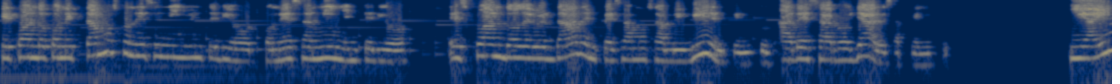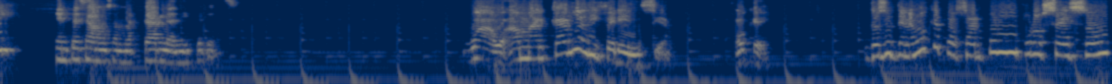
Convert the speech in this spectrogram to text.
que cuando conectamos con ese niño interior, con esa niña interior, es cuando de verdad empezamos a vivir en plenitud, a desarrollar esa plenitud. Y ahí empezamos a marcar la diferencia. Wow, a marcar la diferencia. Ok. Entonces tenemos que pasar por un proceso,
